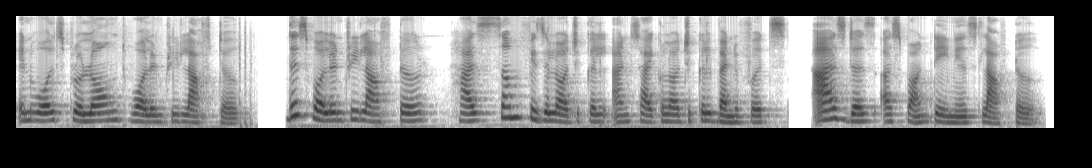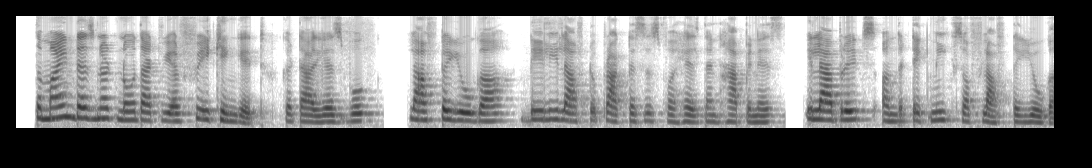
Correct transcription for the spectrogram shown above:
involves prolonged voluntary laughter. This voluntary laughter has some physiological and psychological benefits, as does a spontaneous laughter. The mind does not know that we are faking it. Kataria's book, Laughter Yoga Daily Laughter Practices for Health and Happiness, elaborates on the techniques of laughter yoga.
